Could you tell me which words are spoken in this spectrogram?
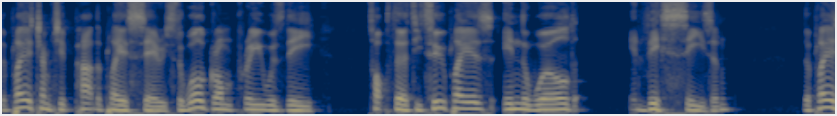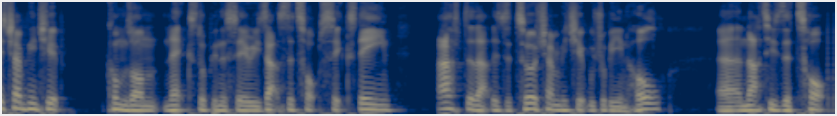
the Players' Championship, part of the Players' Series, the World Grand Prix was the top 32 players in the world this season. The Players' Championship comes on next up in the series. That's the top 16. After that, there's the Tour Championship, which will be in Hull. Uh, and that is the top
